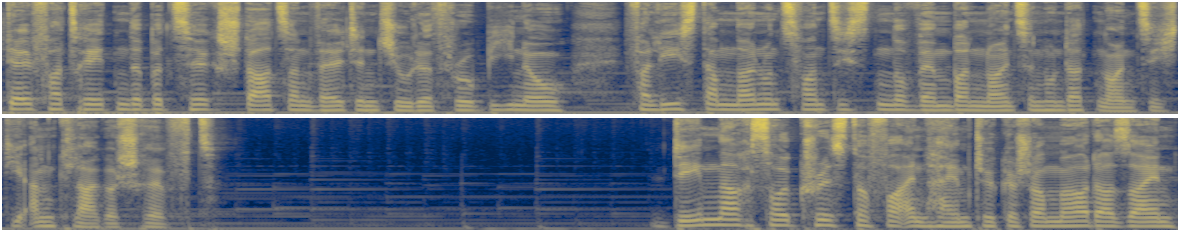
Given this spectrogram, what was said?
Stellvertretende Bezirksstaatsanwältin Judith Rubino verliest am 29. November 1990 die Anklageschrift. Demnach soll Christopher ein heimtückischer Mörder sein,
